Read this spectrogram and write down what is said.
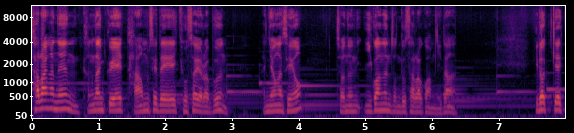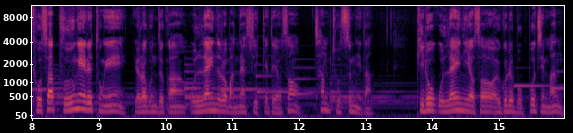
사랑하는 강남교회 다음 세대의 교사 여러분, 안녕하세요. 저는 이광은 전도사라고 합니다. 이렇게 교사 부흥회를 통해 여러분들과 온라인으로 만날 수 있게 되어서 참 좋습니다. 비록 온라인이어서 얼굴을 못 보지만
